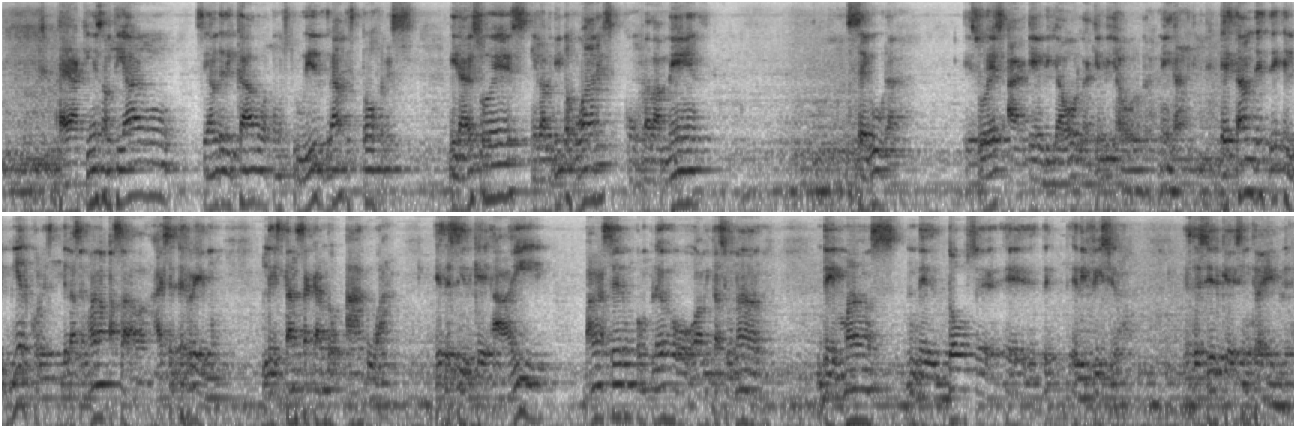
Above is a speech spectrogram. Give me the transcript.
Eh, Aquí en Santiago se han dedicado a construir grandes torres. Mira, eso es en la Benito Juárez con Radamés Segura. Eso es en Villa aquí en Villa Olga. Mira, están desde el miércoles de la semana pasada a ese terreno, le están sacando agua. Es decir, que ahí van a hacer un complejo habitacional de más de 12 eh, edificios. Es decir, que es increíble.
